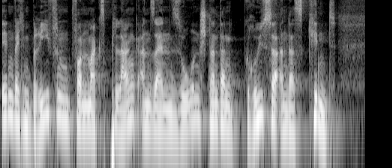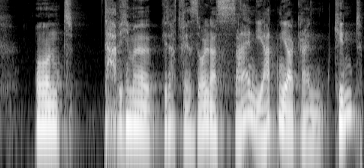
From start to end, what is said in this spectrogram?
irgendwelchen Briefen von Max Planck an seinen Sohn stand dann Grüße an das Kind. Und da habe ich immer gedacht, wer soll das sein? Die hatten ja kein Kind.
